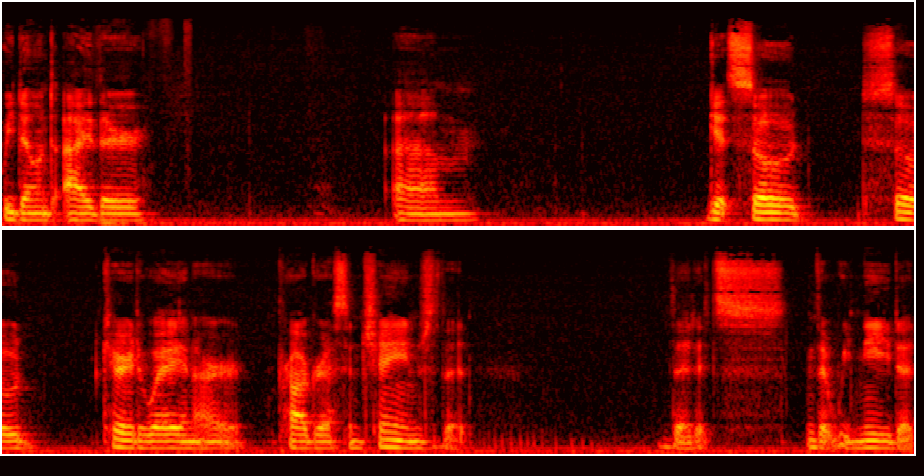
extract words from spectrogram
we don't either um, get so so carried away in our progress and change that that it's that we need a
